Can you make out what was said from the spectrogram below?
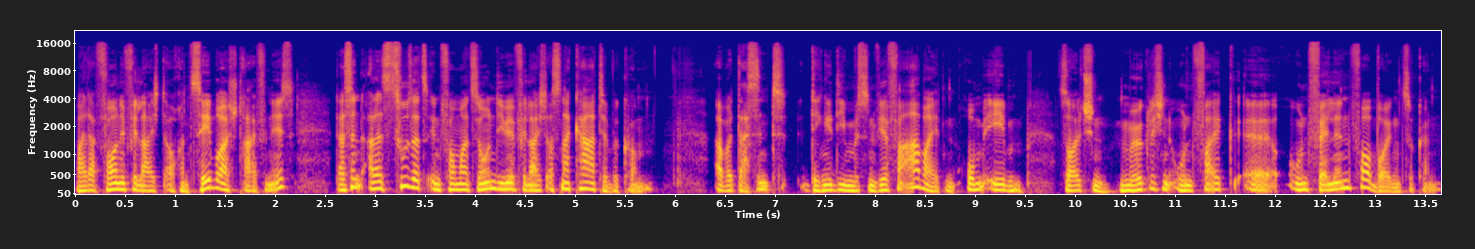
weil da vorne vielleicht auch ein Zebrastreifen ist. Das sind alles Zusatzinformationen, die wir vielleicht aus einer Karte bekommen. Aber das sind Dinge, die müssen wir verarbeiten, um eben solchen möglichen Unfall, äh, Unfällen vorbeugen zu können.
